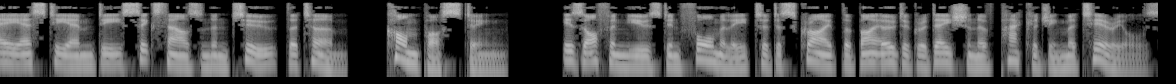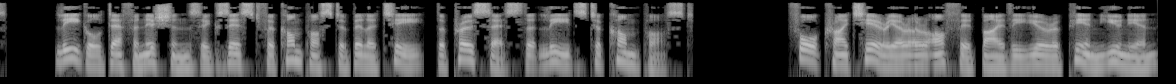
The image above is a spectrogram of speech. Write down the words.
ASTM D 6002 The term Composting is often used informally to describe the biodegradation of packaging materials. Legal definitions exist for compostability, the process that leads to compost. Four criteria are offered by the European Union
